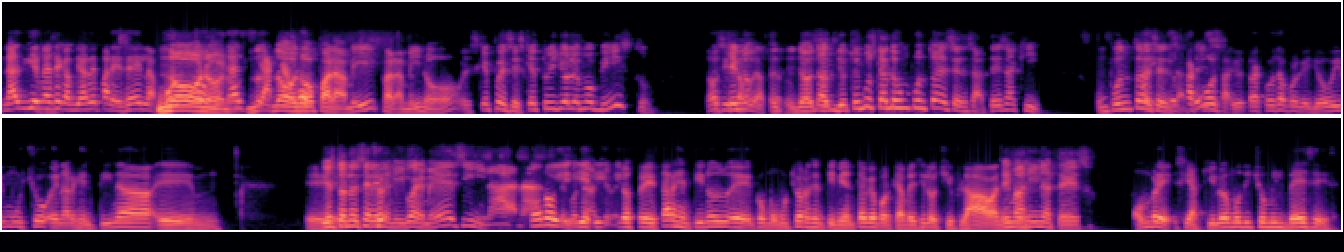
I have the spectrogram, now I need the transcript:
nadie me hace cambiar de parecer. La no, no, no, no, no, para mí, para mí no. Es que pues es que tú y yo lo hemos visto. No, sí, yo, yo, estoy buscando un punto de sensatez aquí. Un punto de sensatez. Y otra cosa, y otra cosa, porque yo vi mucho en Argentina. Eh, y esto no es el enemigo de Messi ni nada, nada. No, y, los periodistas argentinos, eh, como mucho resentimiento que porque a Messi lo chiflaban. Imagínate eso. Hombre, si aquí lo hemos dicho mil veces,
